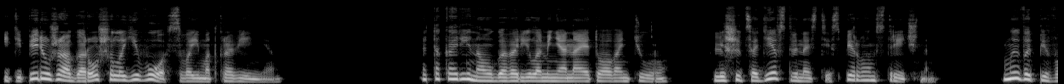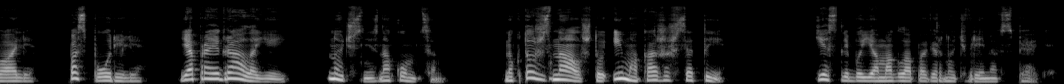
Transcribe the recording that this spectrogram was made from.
и теперь уже огорошила его своим откровением. «Это Карина уговорила меня на эту авантюру. Лишиться девственности с первым встречным. Мы выпивали, поспорили. Я проиграла ей. Ночь с незнакомцем. Но кто ж знал, что им окажешься ты? Если бы я могла повернуть время вспять.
